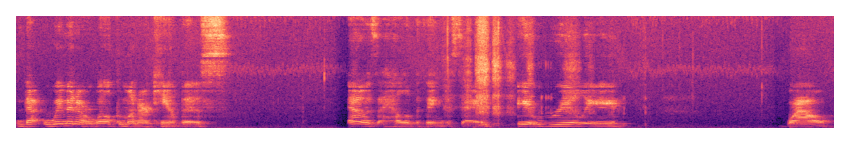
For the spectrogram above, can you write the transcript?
that women are welcome on our campus. That was a hell of a thing to say. It really, wow.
